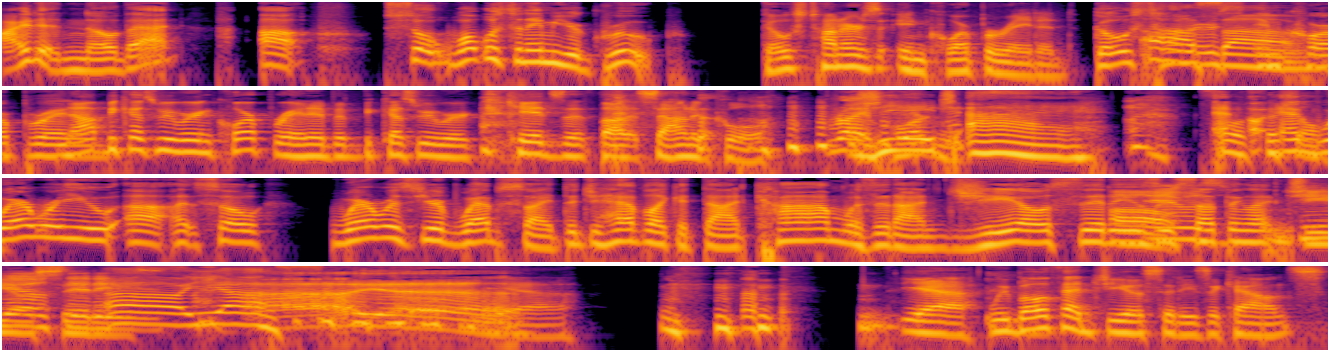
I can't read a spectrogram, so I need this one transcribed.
I didn't know that. Uh, so what was the name of your group? Ghost Hunters Incorporated. Ghost Hunters Incorporated. Not because we were incorporated, but because we were kids that thought it sounded cool. right. G H I. So And, official. and where were you? Uh, so where was your website? Did you have like a dot com? Was it on GeoCities Oh. or something like? GeoCities. Oh yes. Ah, yeah. yeah. yeah, we both had GeoCities accounts.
